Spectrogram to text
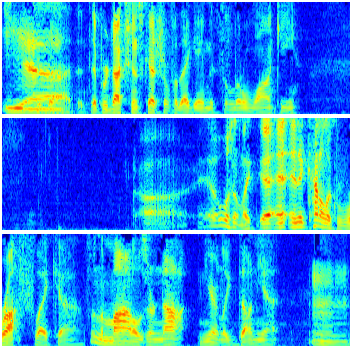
yeah. Uh, the, the production schedule for that game is a little wonky. Uh, it wasn't like, and, and it kind of looked rough. Like uh, some of the models are not nearly done yet, Mm.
